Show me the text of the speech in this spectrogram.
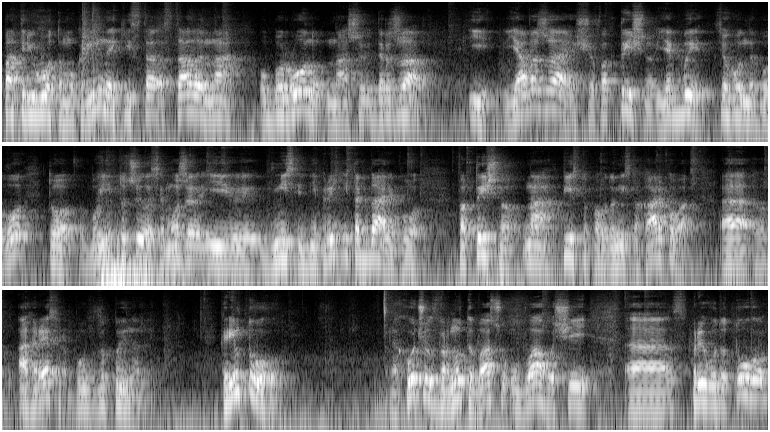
патріотам України, які ста- стали на оборону нашої держави. І я вважаю, що фактично, якби цього не було, то бої б точилися, може, і в місті Дніпрі, і так далі. Бо фактично на підступах до міста Харкова е, агресор був зупинений. Крім того, Хочу звернути вашу увагу ще й е, з приводу того,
